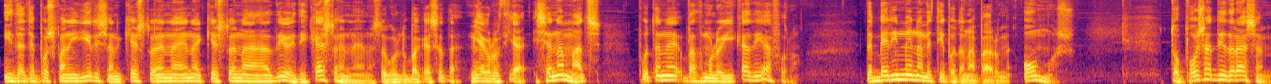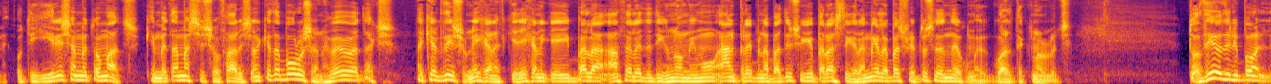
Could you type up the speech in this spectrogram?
Είδατε πώς πανηγύρισαν και στο 1-1 και στο 1-2, ειδικά στο 1-1, στο γκολ του Μπακασέτα. Μια γροθιά. Σε ένα ματ που ήταν βαθμολογικά διάφορο. Δεν περιμέναμε τίποτα να πάρουμε. Όμως, το πώς αντιδράσαμε, ότι γυρίσαμε το μάτς και μετά μας ισοφάρισαν και θα μπορούσαν, βέβαια εντάξει, να κερδίσουν. Είχαν ευκαιρία, είχαν και η μπάλα, αν θέλετε τη γνώμη μου, αν πρέπει να πατήσω, είχε περάσει τη γραμμή, αλλά εν πάση περιπτώσει δεν έχουμε goal technology. Το 2-2 λοιπόν,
